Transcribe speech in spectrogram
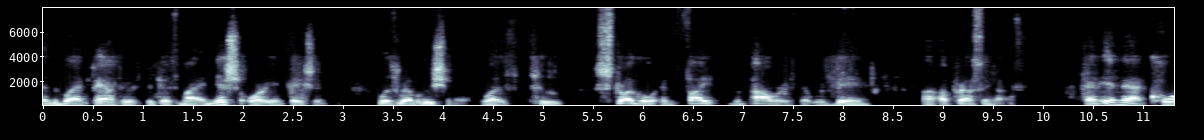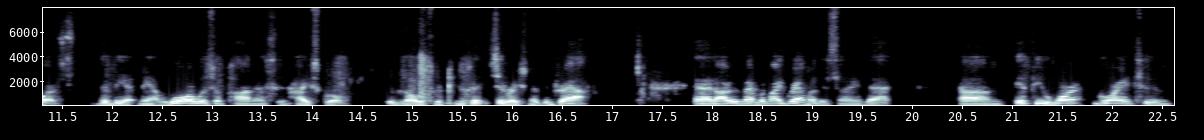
and the Black Panthers because my initial orientation was revolutionary, was to struggle and fight the powers that were being uh, oppressing us. And in that course, the Vietnam War was upon us in high school. It was always the consideration of the draft. And I remember my grandmother saying that um, if you weren't going to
